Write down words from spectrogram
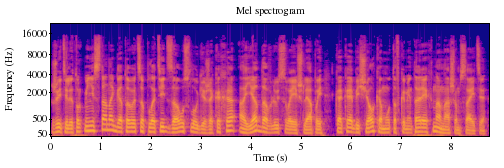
Жители Туркменистана готовятся платить за услуги ЖКХ, а я давлюсь своей шляпой, как и обещал кому-то в комментариях на нашем сайте.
